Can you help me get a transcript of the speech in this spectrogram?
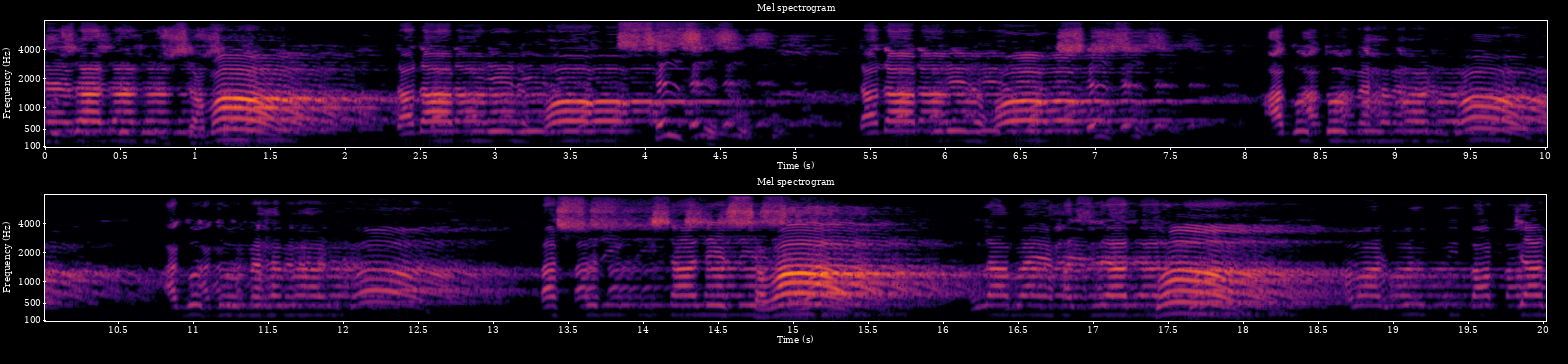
মুজাদ্দিদুজ জামান দাদা পীরের হক সিলসিলা দাদা পীরের হক সিলসিলা আগত মেহমানগণ আগত মেহমানগণ বাৎসরিক ইসালে সওয়াব উলামায়ে হযরতগণ আমার মুরব্বি বাপজান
